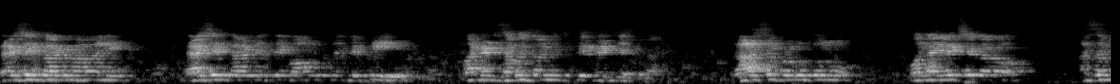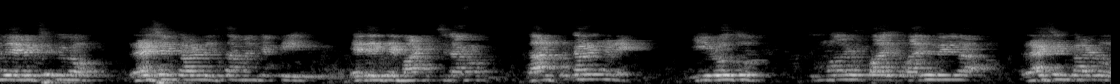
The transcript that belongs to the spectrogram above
రేషన్ కార్డు రావాలి. రేషన్ కార్డు ఇస్తే బాగుంటుందని చెప్పి పన్నెండు సంవత్సరాల నుంచి మీరు వెయిట్ చేస్తున్నారు. రాష్ట్ర ప్రభుత్వము మొన్న ఎలక్షన్లలో అసెంబ్లీ ఎలక్షన్లలో రేషన్ కార్డు ఇస్తామని చెప్పి ఏదైతే మాట ఇచ్చినారో దాని ప్రకారంగానే ఈ రోజు సుమారు పది పదివేల రేషన్ కార్డులు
